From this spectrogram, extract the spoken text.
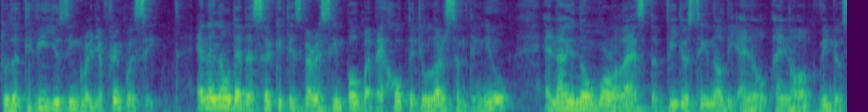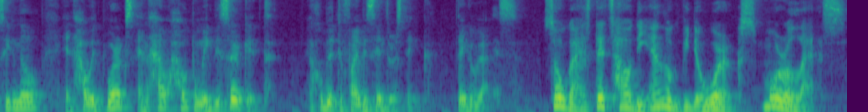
to the TV using radio frequency. And I know that the circuit is very simple, but I hope that you learned something new. And now you know more or less the video signal, the analog video signal, and how it works and how, how to make the circuit. I hope that you find this interesting. Thank you guys. So guys, that's how the analog video works, more or less.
